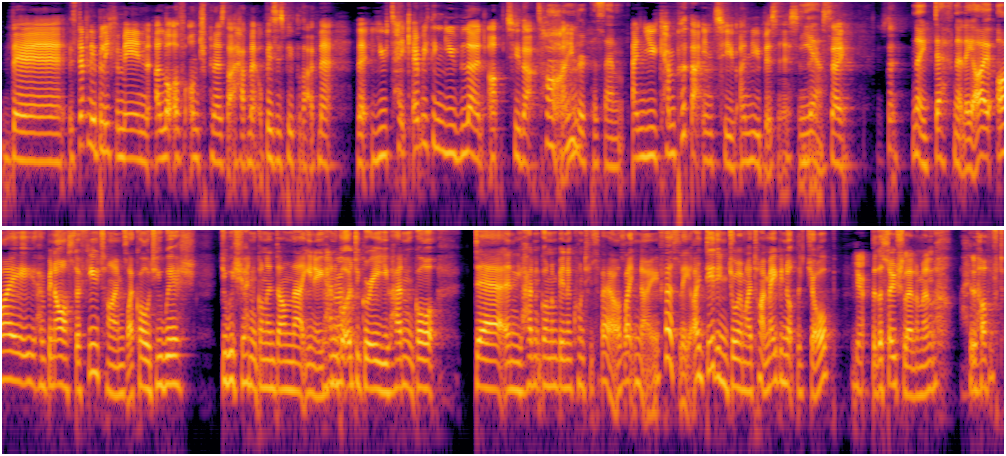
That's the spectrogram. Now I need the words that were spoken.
There is definitely a belief in me and a lot of entrepreneurs that I have met or business people that I've met that you take everything you've learned up to that time 100%. and you can put that into a new business. And Yeah. things. So, so No, definitely. I, I have been asked a few times, like, oh, do you wish, do you wish you hadn't gone and done that? You know, you hadn't uh-huh. got a degree, you hadn't got and you hadn't gone and been a quantity surveyor. I was like, no, firstly, I did enjoy my time. Maybe not the job, yeah. but the social element, I loved.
